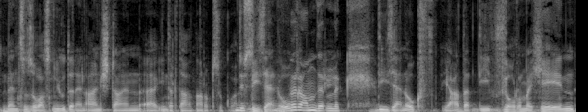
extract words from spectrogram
mensen zoals Newton en Einstein uh, inderdaad naar op zoek waren. Dus die zijn ook veranderlijk. Die zijn ook, ja, die vormen geen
